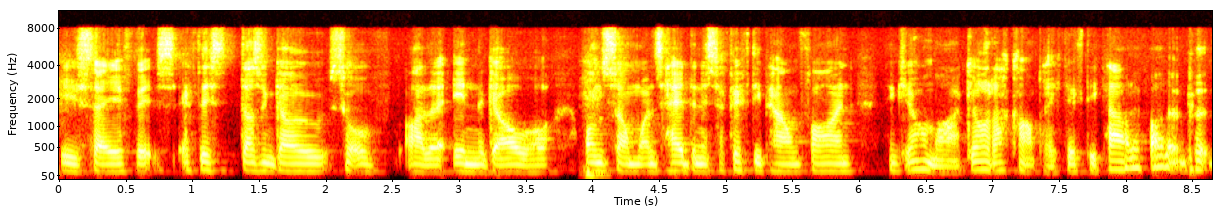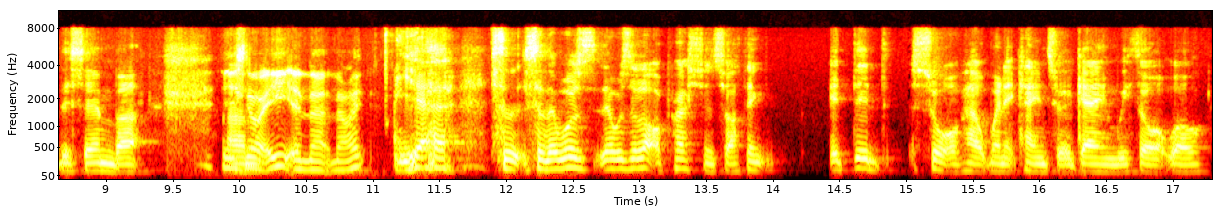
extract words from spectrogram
You say if it's if this doesn't go sort of either in the goal or on someone's head, then it's a fifty pound fine. Thinking, oh my god, I can't pay fifty pound if I don't put this in. But he's um, not eating that night. Yeah, so so there was there was a lot of pressure. So I think it did sort of help when it came to a game. We thought, well,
